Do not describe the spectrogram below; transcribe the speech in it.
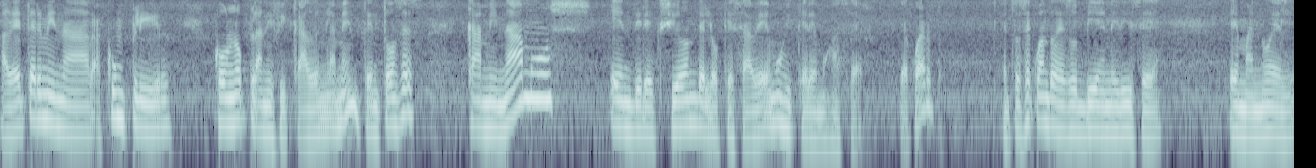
a determinar, a cumplir con lo planificado en la mente. Entonces, caminamos en dirección de lo que sabemos y queremos hacer. ¿De acuerdo? Entonces, cuando Jesús viene y dice, Emanuel,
